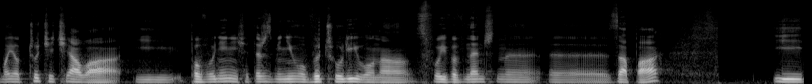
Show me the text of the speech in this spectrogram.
moje odczucie ciała i powolnienie się też zmieniło, wyczuliło na swój wewnętrzny zapach. I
